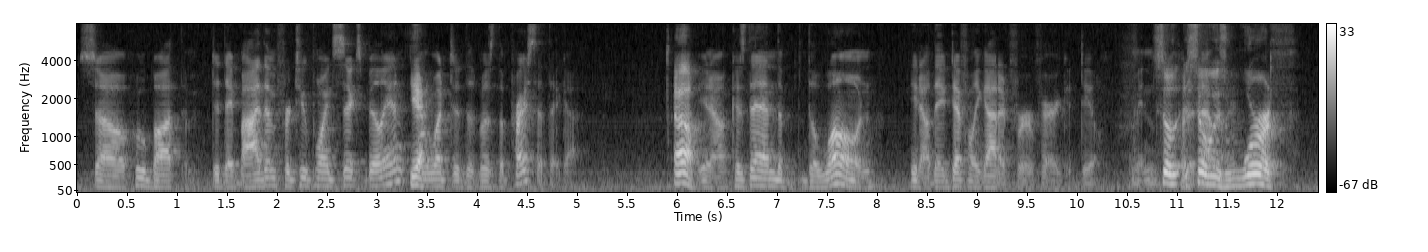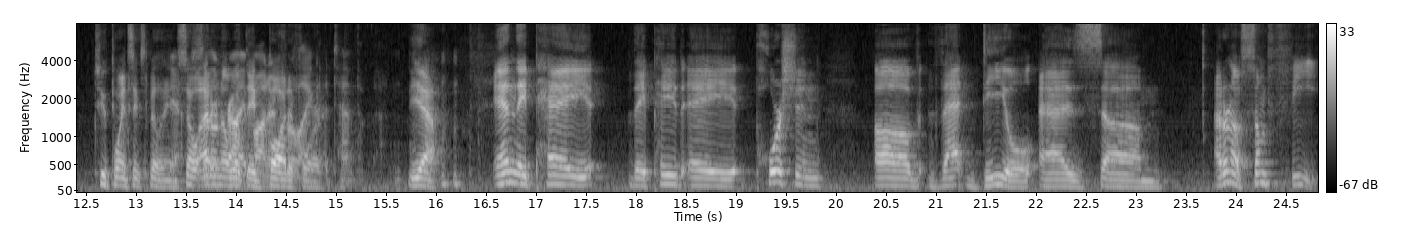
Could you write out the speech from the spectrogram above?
So who bought them? Did they buy them for 2.6 billion? Yeah. Or what did the, was the price that they got? Oh, You know, because then the the loan, you know, they definitely got it for a very good deal. I mean, so put so that it was way. worth 2.6 billion. Yeah, so, I don't know what they bought, it it for. for. Like a tenth of that. Yeah, and they pay they paid a portion of that deal as um, I don't know some fee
